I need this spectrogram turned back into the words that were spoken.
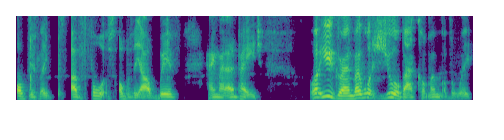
Obviously, our thoughts obviously are with Hangman Adam Page. What about you, Graham? What's your bad cop moment of the week?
